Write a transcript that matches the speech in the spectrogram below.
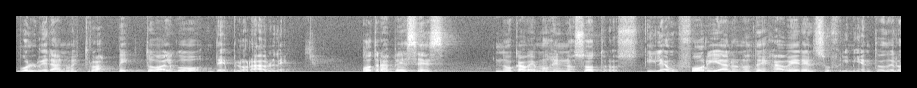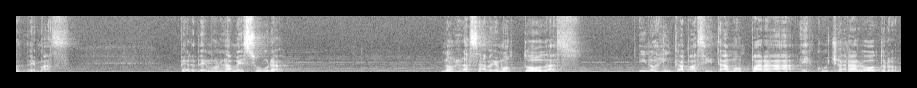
volverá nuestro aspecto algo deplorable. Otras veces no cabemos en nosotros y la euforia no nos deja ver el sufrimiento de los demás. Perdemos la mesura nos la sabemos todas y nos incapacitamos para escuchar al otro.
